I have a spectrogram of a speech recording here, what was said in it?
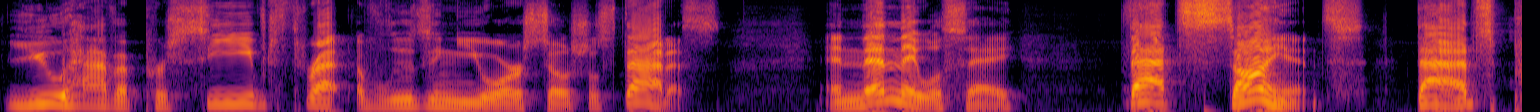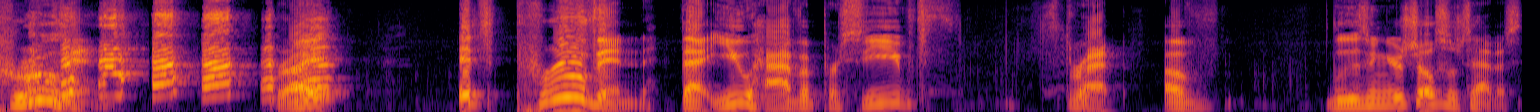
you have a perceived threat of losing your social status. And then they will say, that's science. That's proven. right? It's proven that you have a perceived threat of losing your social status.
